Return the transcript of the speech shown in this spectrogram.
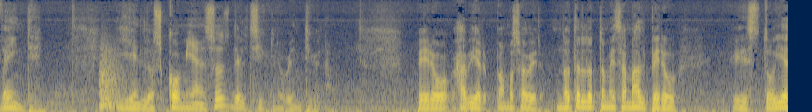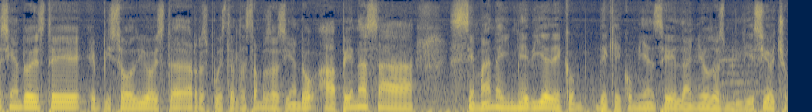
XX y en los comienzos del siglo XXI. Pero Javier, vamos a ver, no te lo tomes a mal, pero Estoy haciendo este episodio, esta respuesta la estamos haciendo apenas a semana y media de, de, que comience el año 2018.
